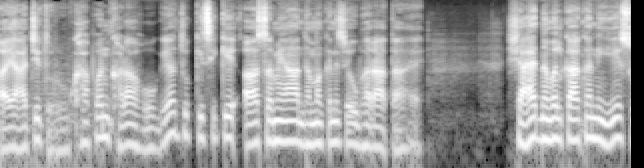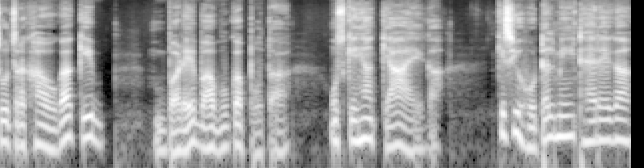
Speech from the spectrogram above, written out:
अयाचित रूखापन खड़ा हो गया जो किसी के असमया धमकने से उभर आता है। शायद नवल काका ने यह सोच रखा होगा कि बड़े बाबू का पोता उसके यहाँ क्या आएगा? किसी होटल में ही ठहरेगा।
